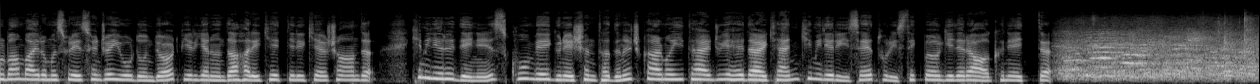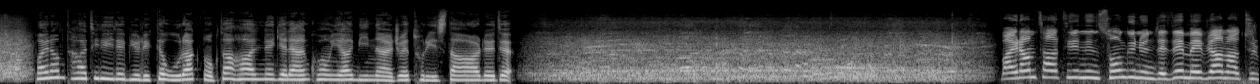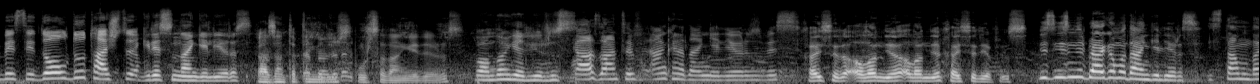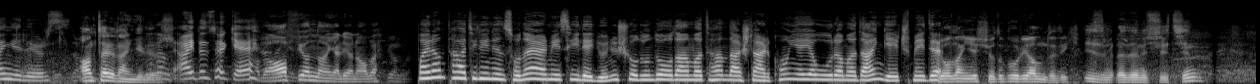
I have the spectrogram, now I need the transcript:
Kurban Bayramı süresince yurdun dört bir yanında hareketlilik yaşandı. Kimileri deniz, kum ve güneşin tadını çıkarmayı tercih ederken kimileri ise turistik bölgelere akın etti. Bayram tatiliyle birlikte uğrak nokta haline gelen Konya binlerce turist ağırladı. Bayram tatilinin son gününde de Mevlana Türbesi doldu taştı. Giresun'dan geliyoruz. Gaziantep'ten geliyoruz. Bursa'dan geliyoruz. Van'dan geliyoruz. Gaziantep. Ankara'dan geliyoruz biz. Kayseri, Alanya, Alanya, Kayseri yapıyoruz. Biz İzmir Bergama'dan geliyoruz. İstanbul'dan geliyoruz. Antalya'dan geliyoruz. Aydın Söke. Afyon'dan geliyorsun abi. Bayram tatilinin sona ermesiyle dönüş yolunda olan vatandaşlar Konya'ya uğramadan geçmedi. Yoldan geçiyorduk uğrayalım dedik. İzmir'e dönüşü için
